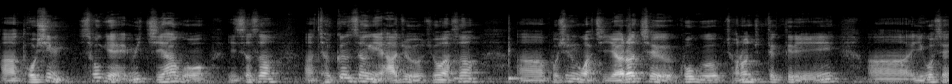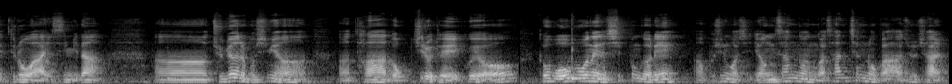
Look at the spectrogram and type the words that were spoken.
아, 도심 속에 위치하고 있어서 어, 접근성이 아주 좋아서 어, 보시는 것 같이 여러 채의 고급 전원주택들이 어, 이곳에 들어와 있습니다. 어, 주변을 보시면 어, 다 녹지로 되어 있고요. 도보 5분에서 10분 거리에 어, 보시는 것 같이 영산강과 산책로가 아주 잘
